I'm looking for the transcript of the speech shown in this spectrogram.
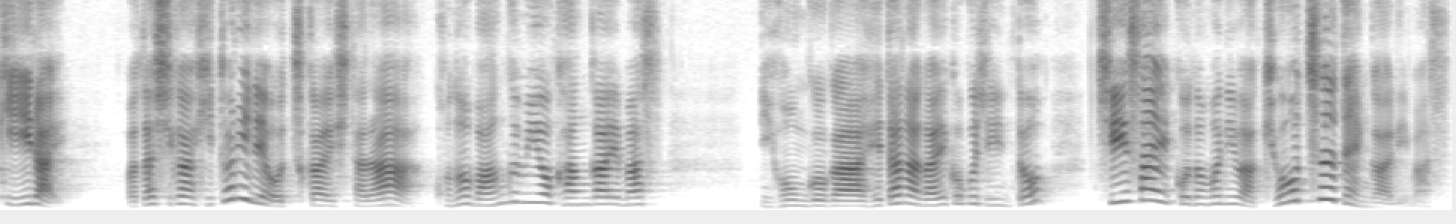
時以来私が一人でお使いしたらこの番組を考えます。日本語が下手な外国人と小さい子供には共通点があります。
